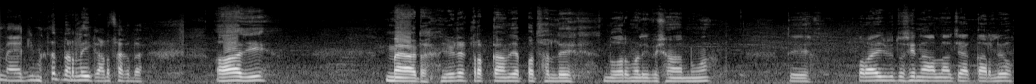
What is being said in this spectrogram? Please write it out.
ਮੈਂ ਕੀ, ਮੈਂ ਤਰਲੇ ਹੀ ਕੱਢ ਸਕਦਾ। ਆ ਜੀ ਮੈਟ, ਜਿਹੜੇ ਟਰੱਕਾਂ ਦੇ ਆਪਾਂ ਥੱਲੇ ਨਾਰਮਲੀ ਵਿਛਾਣ ਨੂੰ ਆ। ਤੇ ਪ੍ਰਾਈਸ ਵੀ ਤੁਸੀਂ ਨਾਲ ਨਾਲ ਚੈੱਕ ਕਰ ਲਿਓ।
